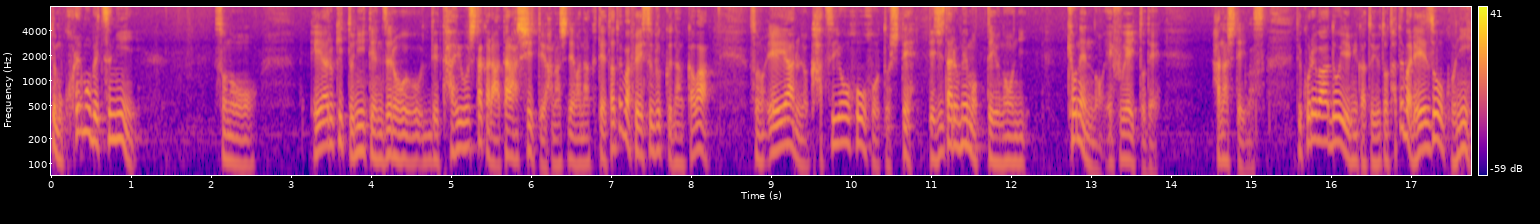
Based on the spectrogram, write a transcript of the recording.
でもこれも別にその AR キット2.0で対応したから新しいっていう話ではなくて例えば Facebook なんかはその AR の活用方法としてデジタルメモっていうのに去年の F8 で話しています。でこれはどういう意味かというと例えば冷蔵庫に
